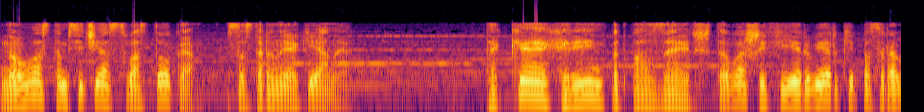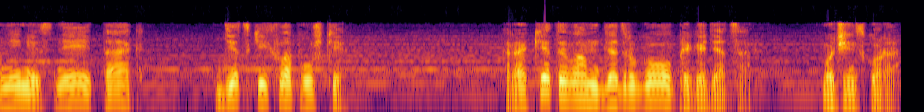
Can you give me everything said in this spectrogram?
Но у вас там сейчас с востока, со стороны океана, такая хрень подползает, что ваши фейерверки по сравнению с ней так, детские хлопушки. Ракеты вам для другого пригодятся. Очень скоро».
